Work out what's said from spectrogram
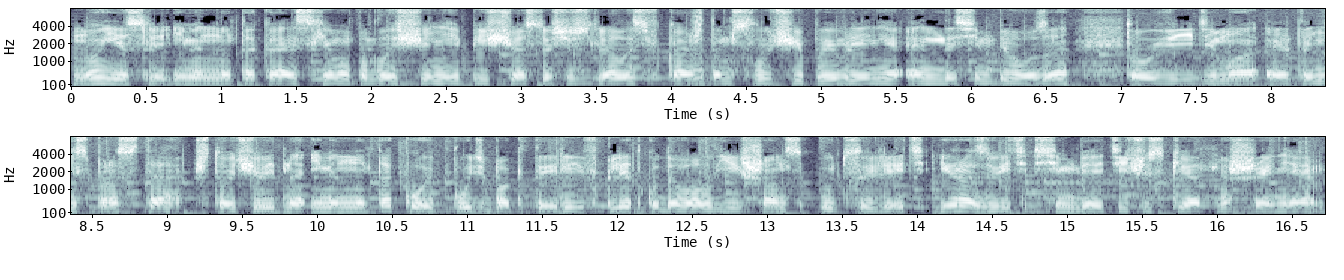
Но если именно такая схема поглощения пищи осуществлялась в каждом случае появления эндосимбиоза, то, видимо, это неспроста, что, очевидно, именно такой путь бактерии в клетку давал ей шанс уцелеть и развить симбиотические отношения.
